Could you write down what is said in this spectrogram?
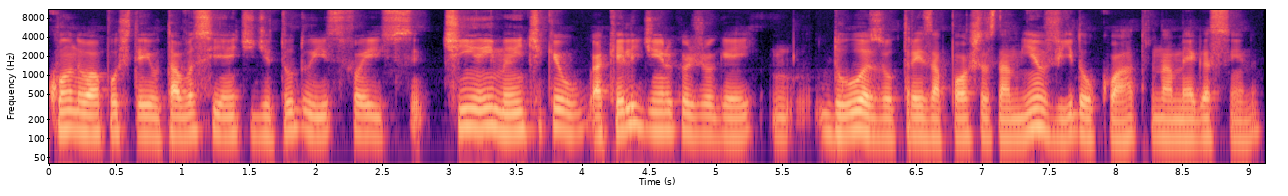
quando eu apostei, eu estava ciente de tudo isso. Foi tinha em mente que eu, aquele dinheiro que eu joguei, duas ou três apostas na minha vida, ou quatro, na Mega Sena.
